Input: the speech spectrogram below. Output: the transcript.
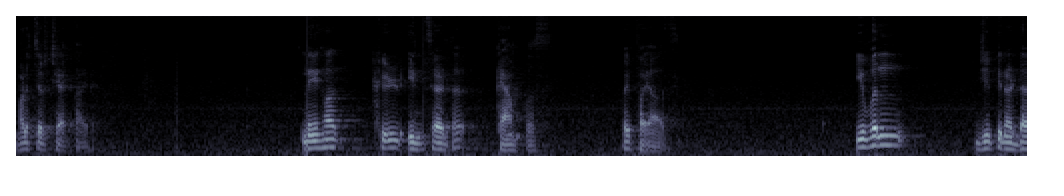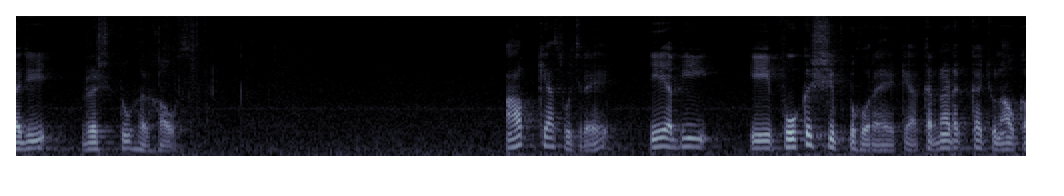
ಬಹಳ ಚರ್ಚೆ ಆಗ್ತಾ ಇದೆ Neha killed inside the campus by Fayaz. Even JP Naddaji rushed to her house. आप क्या सोच रहे हैं ये अभी, ये फोकस शिफ्ट हो रहा है क्या कर्नाटक का चुनाव का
